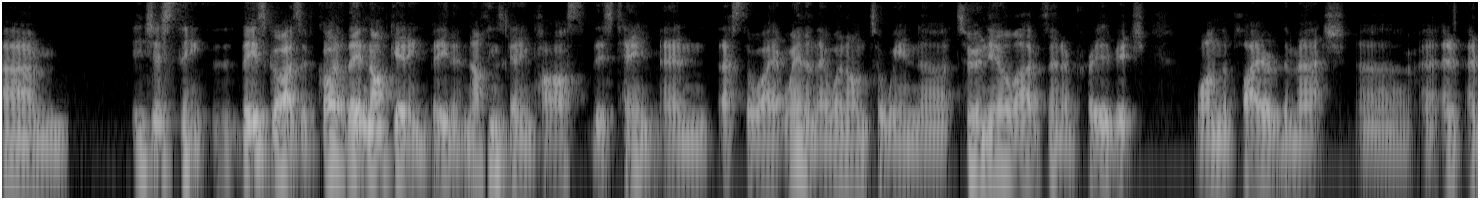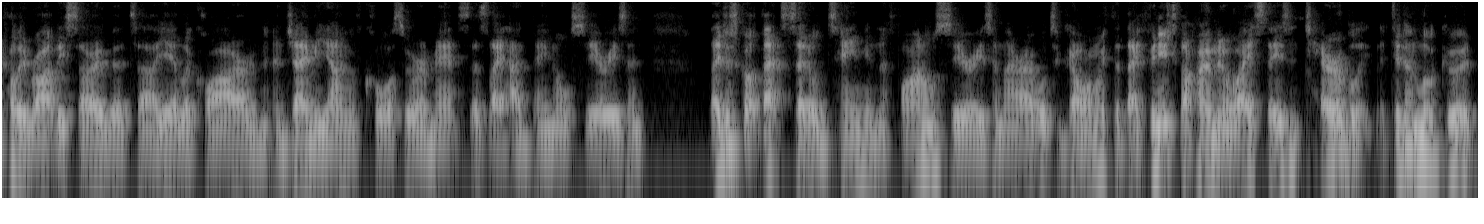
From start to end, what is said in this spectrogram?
Um, you just think these guys have got it. They're not getting beaten. Nothing's getting past this team, and that's the way it went. And they went on to win uh, two 0 Alexander Prijovic won the player of the match, uh, and, and, probably rightly so. But uh, yeah, Lacroix and, and, Jamie Young, of course, were immense as they had been all series, and they just got that settled team in the final series, and they were able to go on with it. They finished the home and away season terribly. It didn't look good,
